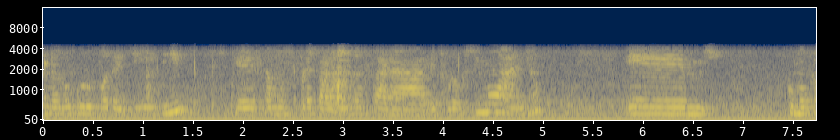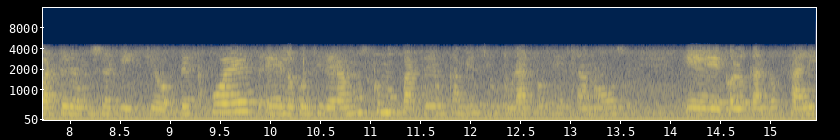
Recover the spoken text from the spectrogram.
el nuevo grupo de GED que estamos preparando para el próximo año em, como parte de un servicio. Después eh, lo consideramos como parte de un cambio estructural porque estamos eh, colocando sal y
